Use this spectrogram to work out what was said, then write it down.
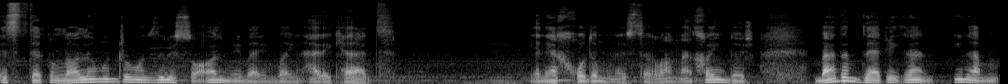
استقلالمون رو ما زیر سوال می‌بریم با این حرکت. یعنی خودمون استقلال نخواهیم داشت. بعدم دقیقا اینم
